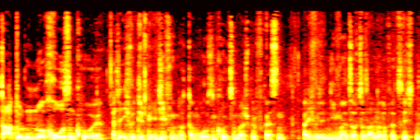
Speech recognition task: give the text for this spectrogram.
dato nur noch Rosenkohl. Also ich würde definitiv nur noch dann Rosenkohl zum Beispiel fressen, weil ich würde niemals auf das andere verzichten.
